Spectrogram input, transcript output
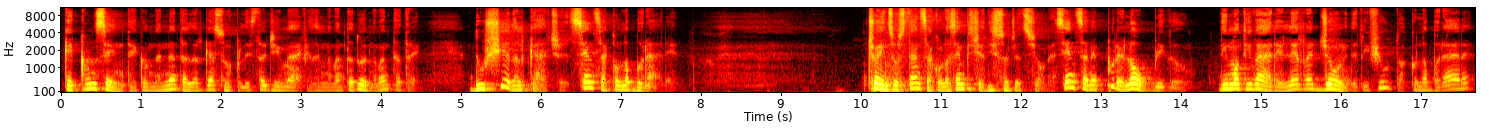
che consente ai condannati all'ergastolo per le stragi di mafia del 92 e 93 di uscire dal carcere senza collaborare, cioè in sostanza con la semplice dissociazione, senza neppure l'obbligo di motivare le ragioni del rifiuto a collaborare,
